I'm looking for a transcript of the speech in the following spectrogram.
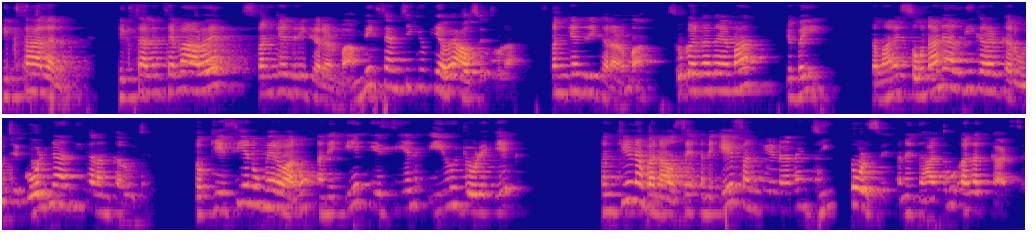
નિક્ષાલન નિક્ષાલન શેમાં આવે? સંકેન્દ્રીકરણમાં. મિક્સ એમસીક્યુ કે હવે આવશે થોડા. સંકેન્દ્રીકરણમાં. શું કરતા હતા એમાં? કે ભાઈ, તમારે સોનાને અલગીકરણ કરવું છે, ગોલ્ડને અલગીકરણ કરવું છે. તો કેસીએન ઉમેરવાનું અને એ કેસીએન EU જોડે એક સંકીર્ણ બનાવશે અને એ સંકીર્ણને ઝીંક તોડશે અને ધાતુ અલગ કાઢશે.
